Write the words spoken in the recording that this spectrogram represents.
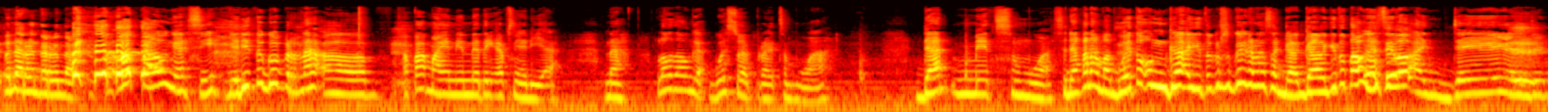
bentar bentar bentar. Lo tau gak sih? Jadi tuh gue pernah eh, apa mainin dating appsnya dia. Nah lo tau nggak? Gue swipe right semua dan match semua. Sedangkan sama gue tuh enggak gitu terus gue ngerasa gagal gitu tau gak sih lo? Anjing anjing.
